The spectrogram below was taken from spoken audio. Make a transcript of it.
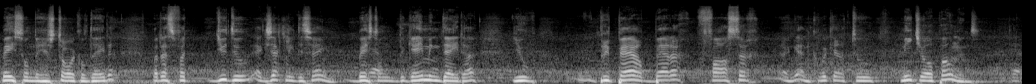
based on the historical data. But that's what you do exactly the same. Based Yeah. on the gaming data, you prepare better, faster, and, and quicker to meet your opponent. Yeah.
